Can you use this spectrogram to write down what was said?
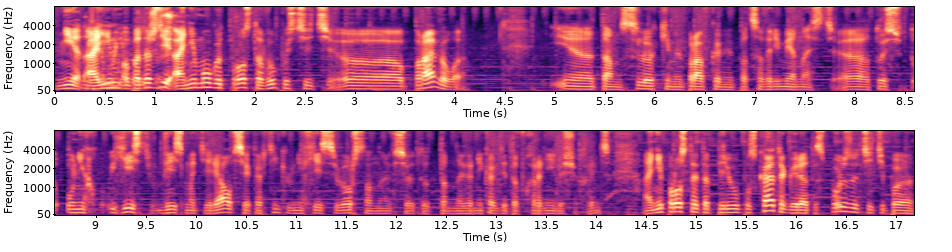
Нет, а им, не подожди, они могут просто выпустить э, правила и, э, там с легкими правками под современность. Э, то есть у них есть весь материал, все картинки, у них есть сверстанное, все это там наверняка где-то в хранилище хранится. Они просто это перевыпускают и говорят, используйте, типа,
